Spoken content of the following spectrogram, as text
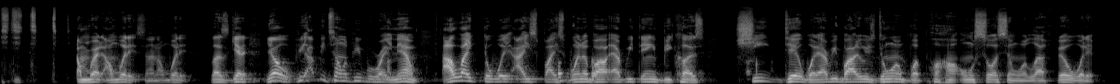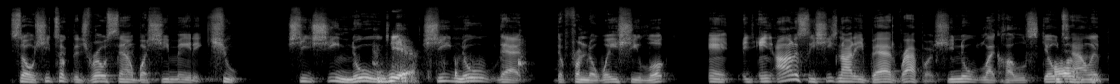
I'm ready. I'm with it, son. I'm with it. Let's get it. Yo, I be telling people right now, I like the way Ice Spice went about everything because she did what everybody was doing, but put her own sauce in with left field with it. So she took the drill sound, but she made it cute. She she knew Yeah. she knew that the, from the way she looked. And, and honestly, she's not a bad rapper. She knew like her skill Oh. talent,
